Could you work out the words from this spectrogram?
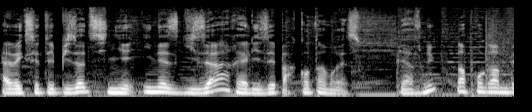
avec cet épisode signé Inès Guiza, réalisé par Quentin Bresson. Bienvenue dans Programme B.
